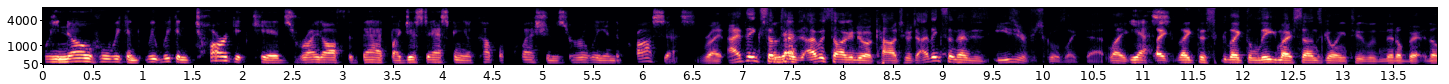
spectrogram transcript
we know who we can we, we can target kids right off the bat by just asking a couple questions early in the process. Right. I think So sometimes I was talking to a college coach. I think sometimes it's easier for schools like that. Like Yes. like like this like the league my son's going to with Middlebury. The,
